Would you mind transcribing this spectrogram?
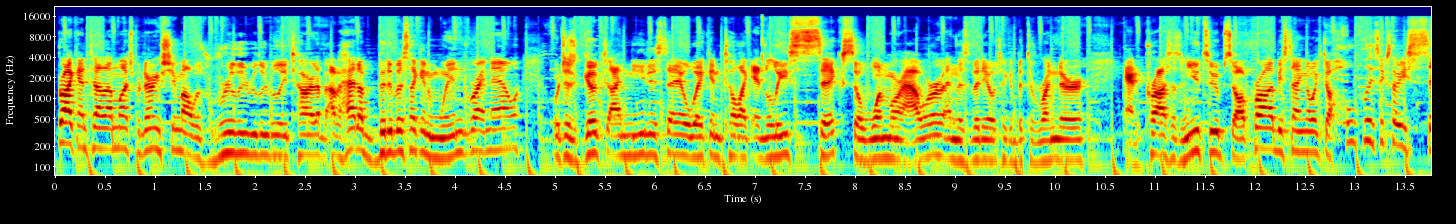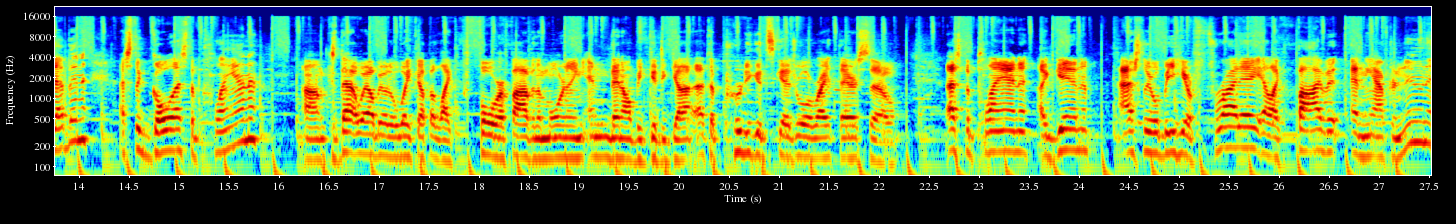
Probably can't tell that much, but during stream I was really, really, really tired. I've, I've had a bit of a second wind right now, which is good because I need to stay awake until like at least 6, so one more hour, and this video will take a bit to render and process on YouTube, so I'll probably be staying awake till hopefully 6.37. That's the goal, that's the plan, because um, that way I'll be able to wake up at like 4 or 5 in the morning, and then I'll be good to go. That's a pretty good schedule right there, so that's the plan. Again, Ashley will be here Friday at like 5 in the afternoon.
